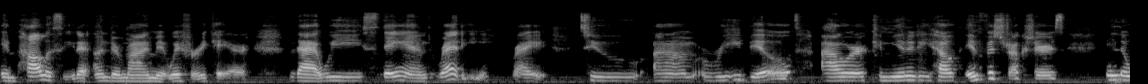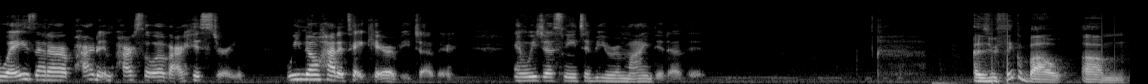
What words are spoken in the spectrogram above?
in policy that undermine midwifery care, that we stand ready, right? To um, rebuild our community health infrastructures in the ways that are a part and parcel of our history. We know how to take care of each other and we just need to be reminded of it. As you think about um,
